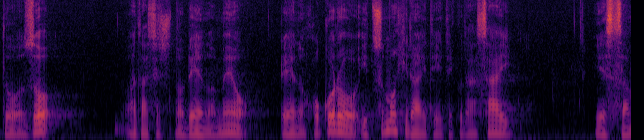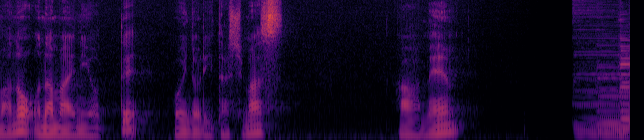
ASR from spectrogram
どうぞ私たちの霊の目を霊の心をいつも開いていてください。イエス様のお名前によってお祈りいたします。アーメン。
